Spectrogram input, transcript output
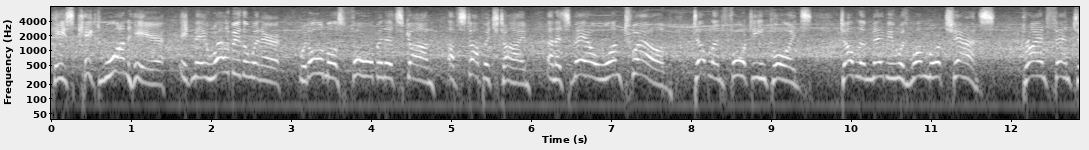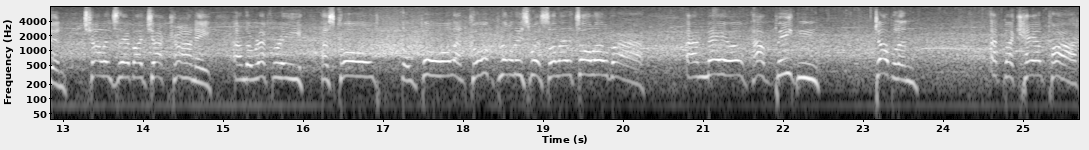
He's kicked one here. It may well be the winner with almost four minutes gone of stoppage time. And it's Mayo 112, Dublin 14 points. Dublin maybe with one more chance. Brian Fenton, challenged there by Jack Carney, and the referee has called the ball and called blown his whistle, and it's all over. And Mayo have beaten Dublin at MacHale Park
